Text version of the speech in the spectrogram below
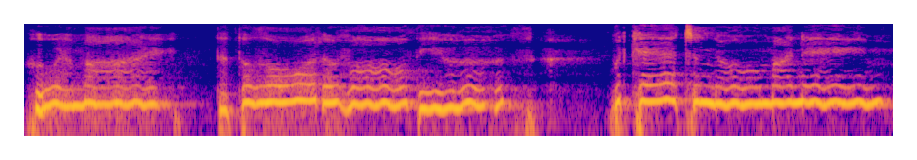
Who am I that the Lord of all the earth would care to know my name,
